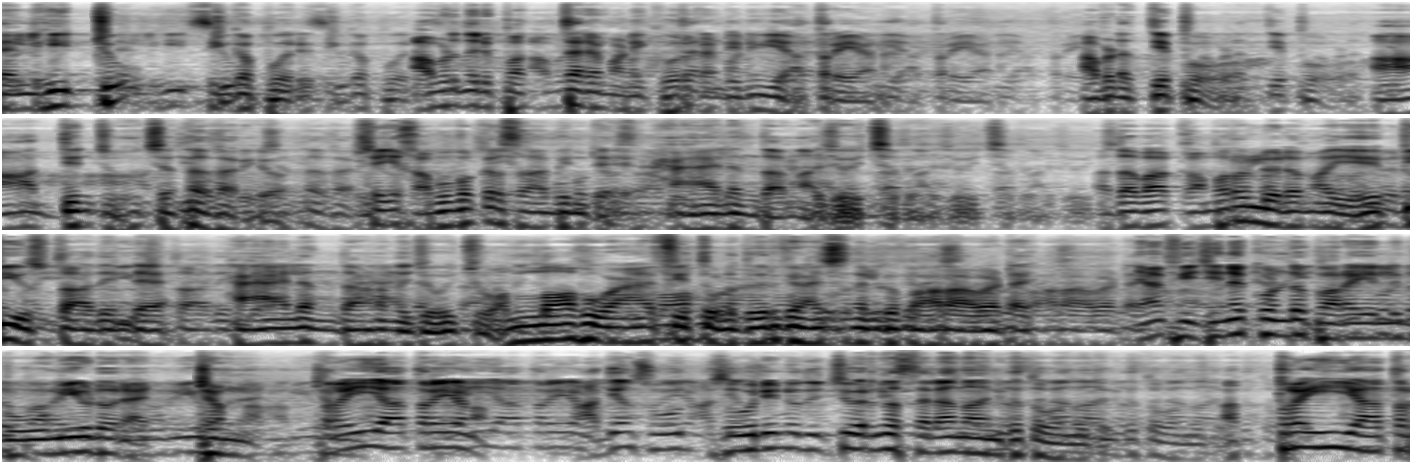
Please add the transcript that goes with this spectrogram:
ഡൽഹി ടു സിംഗപ്പൂർ. സിംഗപ്പൂർ അവിടുന്ന് ഒരു പത്തര മണിക്കൂർ കണ്ടിന്യൂ യാത്രയാണ്. യാത്രയാണ് അവിടെ എത്തിയപ്പോ ആദ്യം ചോദിച്ചെന്നതറിയോ? ഷെയ്ഖ് അബൂബക്കർ സാഹിബിന്റെ ഹാൽ എന്താന്നാ ചോദിച്ചത്? അഥവാ കമറുലുലമ എ പി ഉസ്താദിന്റെ ഹാൽ എന്താണെന്ന് ചോദിച്ചു. അള്ളാഹു ആഫിയത്തുള്ള ദീർഘായുസ് നൽകുമാറാവട്ടെ ഞാൻ ഫിജിനെ കൊണ്ട് പറയൽ ഭൂമിയുടെ ഒരു അറ്റം. അത്രയും യാത്ര ചെയ്യണം. ആദ്യം സൂര്യൻ ഉദിച്ചു വരുന്ന സ്ഥലമാണ് എനിക്ക് തോന്നുന്നത്. അത്രയും യാത്ര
